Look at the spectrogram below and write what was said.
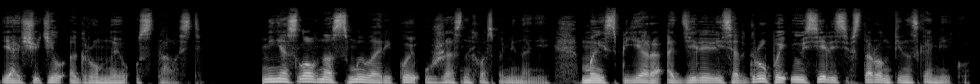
я ощутил огромную усталость. Меня словно смыло рекой ужасных воспоминаний. Мы с Пьера отделились от группы и уселись в сторонке на скамейку.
